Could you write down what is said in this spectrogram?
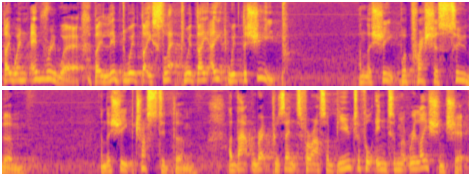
They went everywhere. They lived with, they slept with, they ate with the sheep. And the sheep were precious to them. And the sheep trusted them. And that represents for us a beautiful, intimate relationship.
